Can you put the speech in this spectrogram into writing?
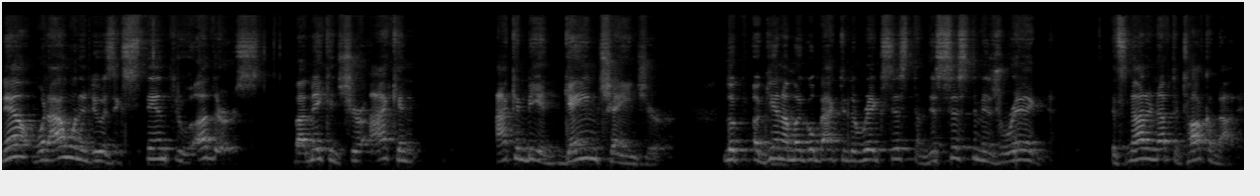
Now what I want to do is extend through others by making sure I can I can be a game changer. Look, again, I'm going to go back to the rigged system. This system is rigged. It's not enough to talk about it.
